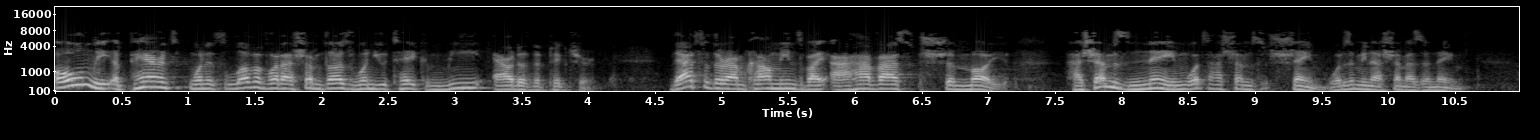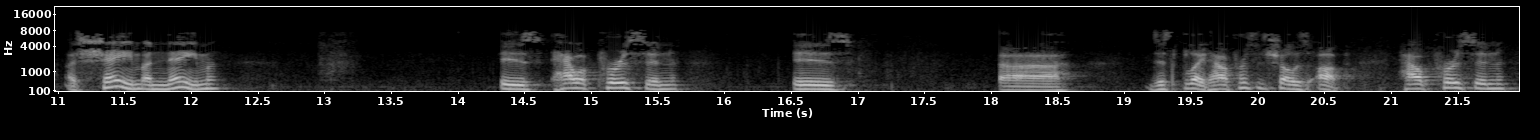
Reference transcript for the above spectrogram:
only apparent when it's love of what Hashem does when you take me out of the picture. That's what the Ramchal means by Ahavas Shemoy. Hashem's name, what's Hashem's shame? What does it mean Hashem has a name? A shame, a name, is how a person is uh, displayed, how a person shows up, how a person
